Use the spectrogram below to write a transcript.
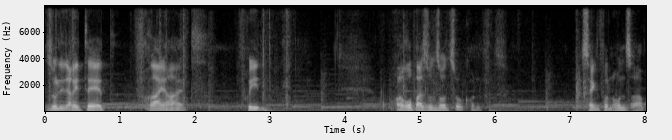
Solidarität, Freiheit, Frieden. Europa ist unsere Zukunft. Es hängt von uns ab.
